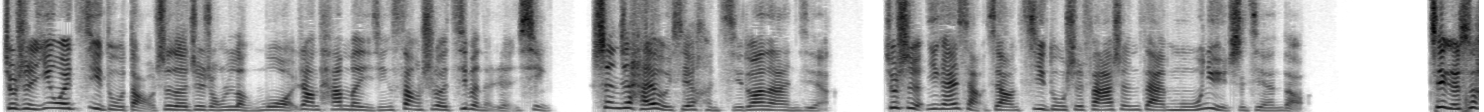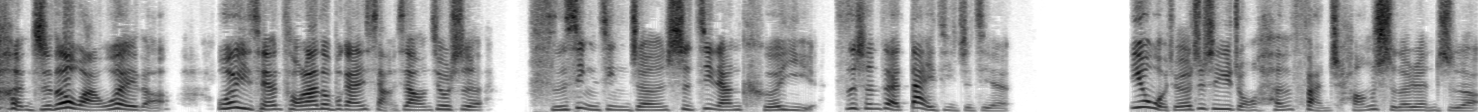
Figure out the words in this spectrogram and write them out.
就是因为嫉妒导致的这种冷漠，让他们已经丧失了基本的人性。甚至还有一些很极端的案件，就是你敢想象，嫉妒是发生在母女之间的。这个是很值得玩味的。我以前从来都不敢想象，就是雌性竞争是竟然可以滋生在代际之间，因为我觉得这是一种很反常识的认知。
